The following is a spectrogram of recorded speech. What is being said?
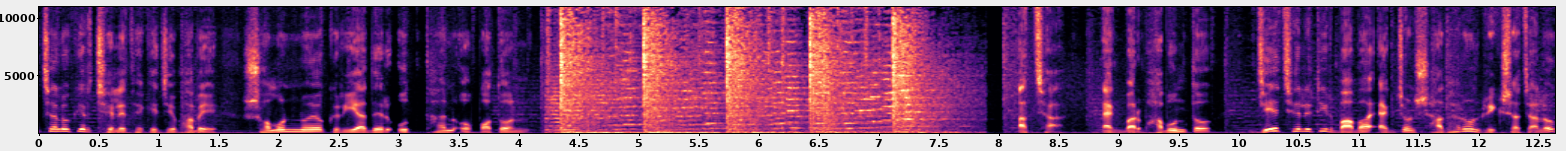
চালকের ছেলে থেকে যেভাবে সমন্বয়ক রিয়াদের উত্থান ও পতন। আচ্ছা একবার ভাবুন তো, যে ছেলেটির বাবা একজন সাধারণ রিক্সা চালক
